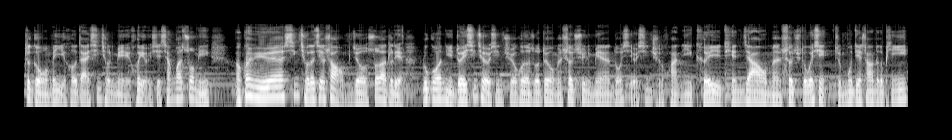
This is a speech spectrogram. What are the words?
这个我们以后在星球里面也会有一些相关说明啊。关于星球的介绍，我们就说到这里。如果你对星球有兴趣，或者说对我们社区里面的东西有兴趣的话，你可以添加我们社区的微信“纸木电商”这个拼音，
